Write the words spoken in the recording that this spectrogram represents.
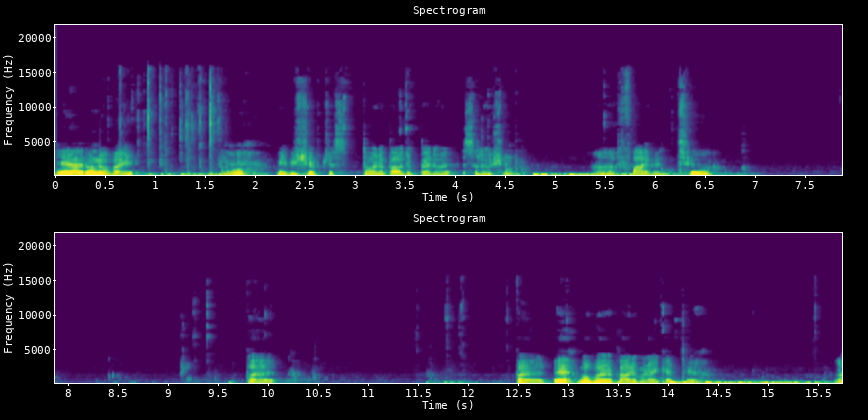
Yeah, I don't know, right? Eh, maybe should have just thought about a better solution. Uh, 5 and 2. But, but, eh, we'll worry about it when I get there. Uh,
